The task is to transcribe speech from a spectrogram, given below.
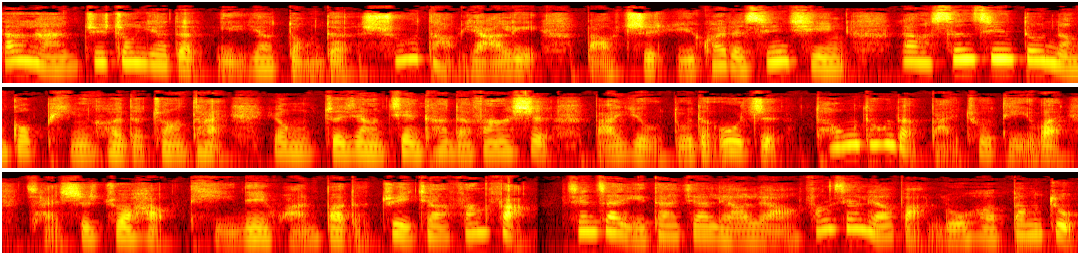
当然最重要的也要懂得疏导压力，保持愉快的心情，让身心都能够平和的状态。用这样健康的方式，把有毒的物质通通的排出体外，才是做好体内环保的最佳方法。现在与大家聊聊芳香疗法如何帮助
